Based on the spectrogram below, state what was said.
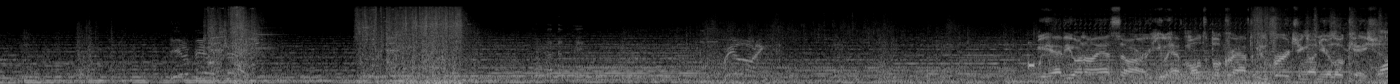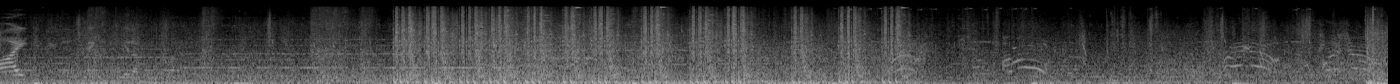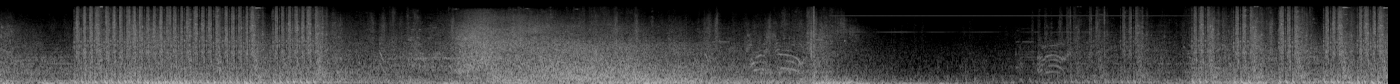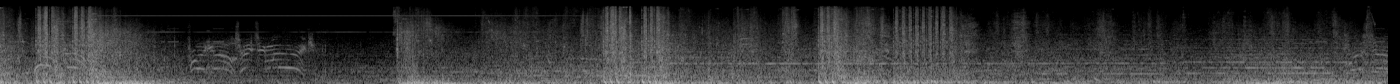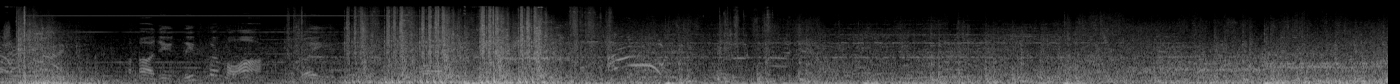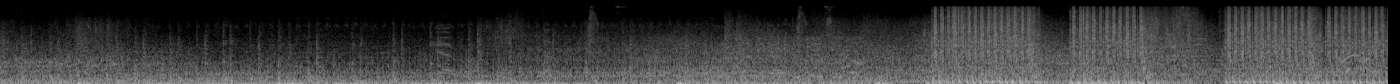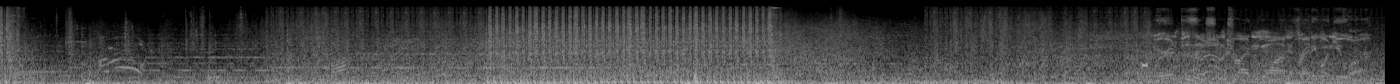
We have you on ISR. You have multiple craft converging on your location. Why did you make me get up dude, leave thermal off. Wait. Position, Trident 1. Ready when you are.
